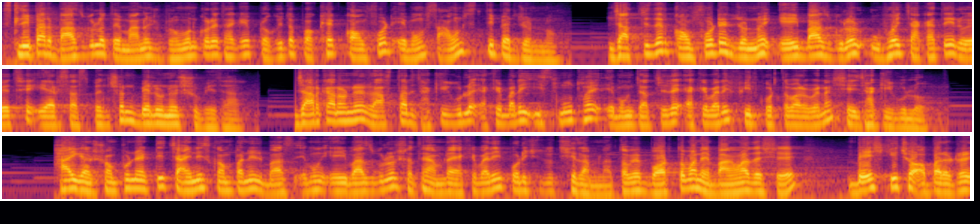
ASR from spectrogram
স্লিপার বাসগুলোতে মানুষ ভ্রমণ করে থাকে প্রকৃতপক্ষে কমফোর্ট এবং সাউন্ড স্লিপের জন্য। যাত্রীদের কমফোর্টের জন্য এই বাসগুলোর উভয় চাকাতেই রয়েছে এয়ার সাসপেনশন বেলুনের সুবিধা। যার কারণে রাস্তার ঝাঁকিগুলো একেবারেই স্মুথ হয় এবং যাত্রীরা একেবারেই ফিল করতে পারবে না সেই ঝাঁকিগুলো। হাইগার সম্পূর্ণ একটি চাইনিজ কোম্পানির বাস এবং এই বাসগুলোর সাথে আমরা একেবারেই পরিচিত ছিলাম না। তবে বর্তমানে বাংলাদেশে বেশ কিছু অপারেটর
